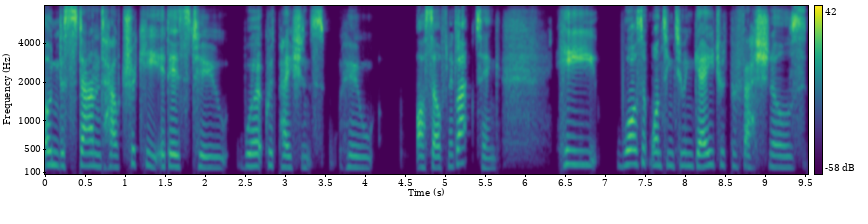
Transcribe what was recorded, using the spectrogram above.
understand how tricky it is to work with patients who are self neglecting. He wasn't wanting to engage with professionals.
